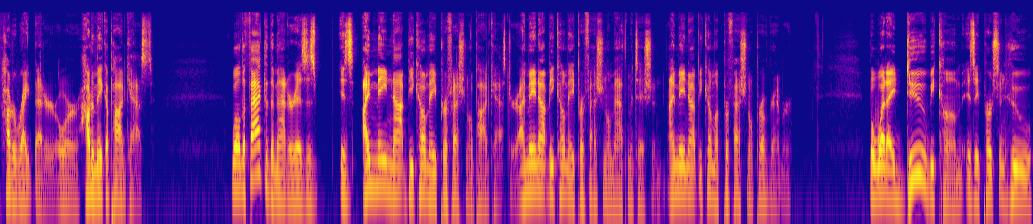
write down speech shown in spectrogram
how to write better or how to make a podcast? Well, the fact of the matter is, is is I may not become a professional podcaster. I may not become a professional mathematician. I may not become a professional programmer. But what I do become is a person who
